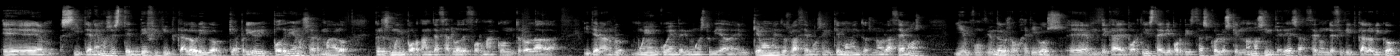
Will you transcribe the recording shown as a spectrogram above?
eh, si tenemos este déficit calórico, que a priori podría no ser malo, pero es muy importante hacerlo de forma controlada y tenerlo muy en cuenta y muy estudiado en qué momentos lo hacemos, en qué momentos no lo hacemos y en función de los objetivos eh, de cada deportista. Hay deportistas con los que no nos interesa hacer un déficit calórico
